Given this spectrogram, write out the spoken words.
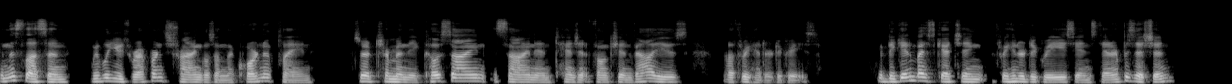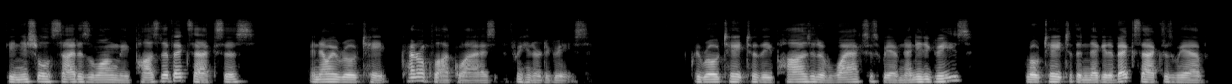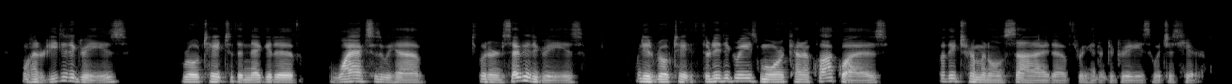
In this lesson, we will use reference triangles on the coordinate plane to determine the cosine, sine, and tangent function values of 300 degrees. We begin by sketching 300 degrees in standard position. The initial side is along the positive x-axis, and now we rotate counterclockwise 300 degrees. we rotate to the positive y-axis, we have 90 degrees. Rotate to the negative x-axis, we have 180 degrees. Rotate to the negative y-axis, we have 270 degrees, we need to rotate 30 degrees more counterclockwise for the terminal side of 300 degrees, which is here.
